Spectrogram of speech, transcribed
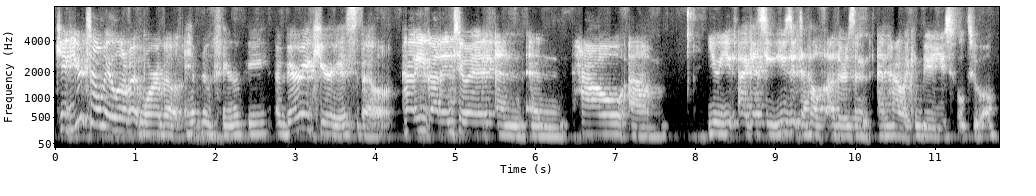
can you tell me a little bit more about hypnotherapy? I'm very curious about how you got into it and and how um, you, I guess you use it to help others and, and how it can be a useful tool.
